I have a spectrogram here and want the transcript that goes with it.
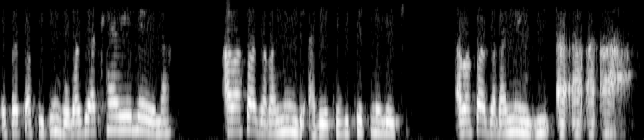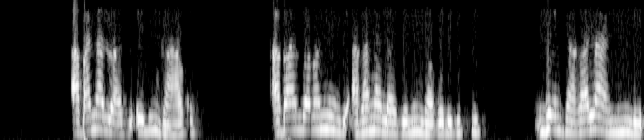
eSouth Africa ngoba kuyahlayelela abafazi abaningi abekho ku-technology abafazi abaningi abanalwazi elingako. Abantu abaningi abanalwazi elingako lokuthi kwenzakalani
